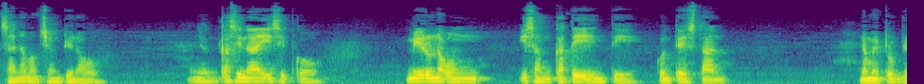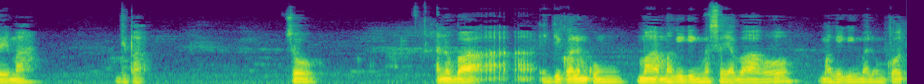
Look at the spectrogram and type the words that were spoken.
sana mag-champion ako. Yun kasi naisip ko meron akong isang ka-TNT contestant na may problema. Di ba? So, ano ba, ah, hindi ko alam kung ma- magiging masaya ba ako, magiging malungkot.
